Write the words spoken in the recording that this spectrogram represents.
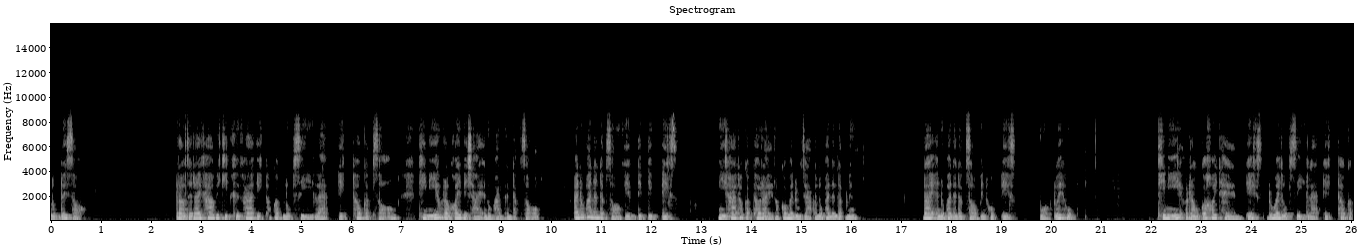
ลบด้วย 2 เราจะได้ค่าวิกฤตคือค่า x เท่ากับลบ 4 และ x เท่ากับ 2 ทีนี้เราค่อยไปใช้อนุพันธ์อันดับ 2 อนุพันธ์อันดับ 2 f div div x มีค่าเท่ากับเท่าไหร่ เราก็มาดูจากอนุพันธ์อันดับ 1 ได้อนุพันธ์อันดับ 2 เป็น 6x บวกด้วย 6 ทีนี้เราก็ค่อยแทน x ด้วยลบ 4 และ x เท่ากับ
